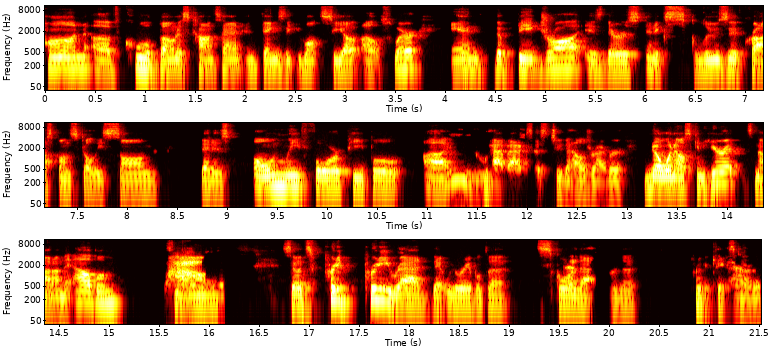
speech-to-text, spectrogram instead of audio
ton of cool bonus content and things that you won't see elsewhere. And the big draw is there's an exclusive Crossbone Skully song that is only for people uh, who have access to the Hell Driver. No one else can hear it. It's not on the album. It's not Wow. the- so it's pretty pretty rad that we were able to score that for the for the Kickstarter.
